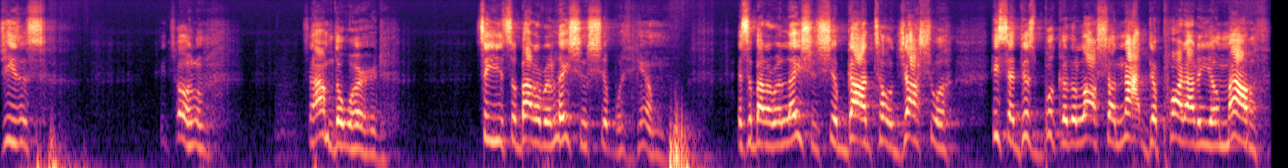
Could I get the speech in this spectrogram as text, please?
Jesus, he told him, I'm the word. See, it's about a relationship with him. It's about a relationship. God told Joshua, He said, This book of the law shall not depart out of your mouth.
